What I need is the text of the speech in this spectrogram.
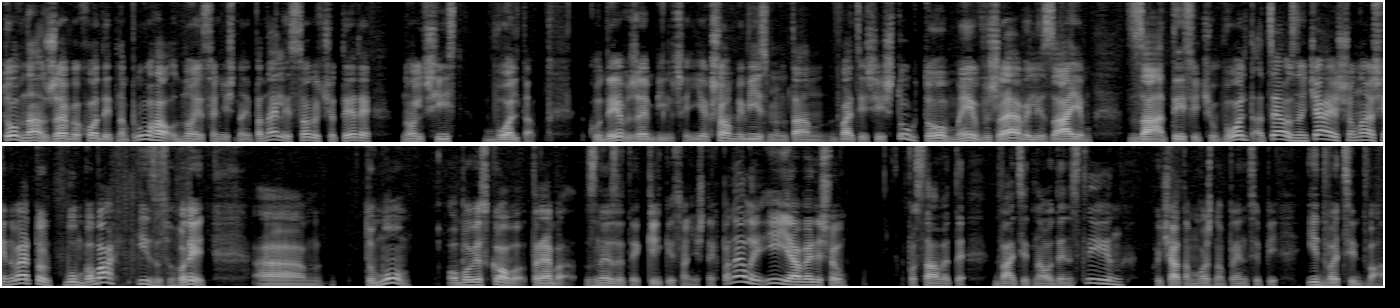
то в нас вже виходить напруга одної сонячної панелі 44,06 вольта. Куди вже більше. Якщо ми візьмемо там 26 штук, то ми вже вилізаємо за 1000 вольт, а це означає, що наш інвертор бум-бабах і згорить. Е, тому обов'язково треба знизити кількість сонячних панелей, і я вирішив поставити 20 на один стрінг, хоча там можна, в принципі, і 22.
